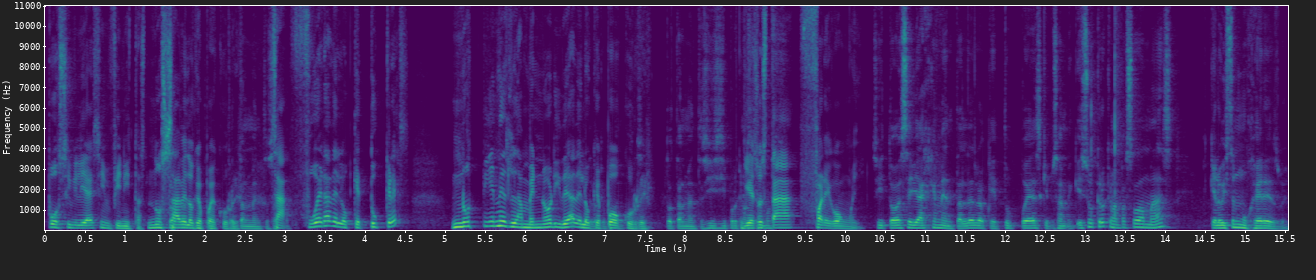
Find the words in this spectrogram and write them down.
posibilidades infinitas. No sabes lo que puede ocurrir. totalmente, O sea, exacto. fuera de lo que tú crees, no tienes la menor idea de lo, De que, puede ocurrir. Totalmente, sí, sí. Porque Y eso está fregón, güey. Sí, todo ese viaje mental de lo que tú puedes. Que, o sea, eso creo que me ha pasado más que lo he visto en mujeres, güey.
